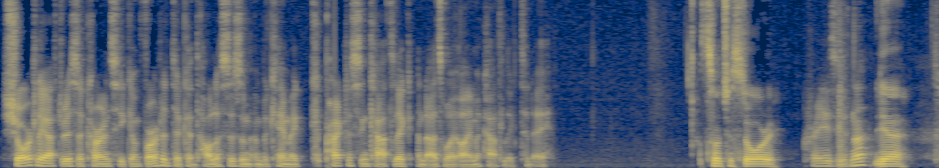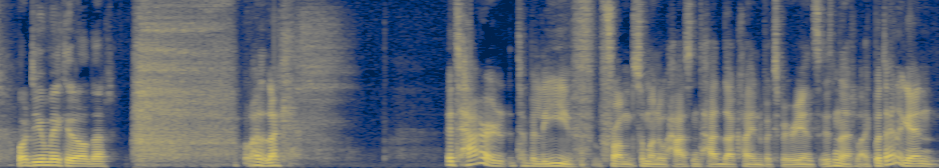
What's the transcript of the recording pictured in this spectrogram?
Shortly after this occurrence, he converted to Catholicism and became a practicing Catholic, and that's why I'm a Catholic today. Such a story. Crazy, isn't it? Yeah. What do you make of all that? Well, like, it's hard to believe from someone who hasn't had that kind of experience, isn't it? Like, but then again,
